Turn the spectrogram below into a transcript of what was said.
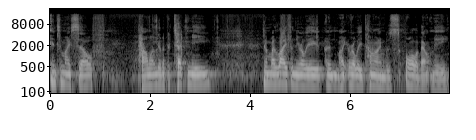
into myself, how am I'm going to protect me. You know, my life in the early in my early time was all about me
